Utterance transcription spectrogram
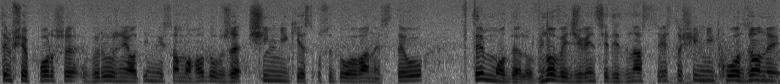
Tym się Porsche wyróżnia od innych samochodów, że silnik jest usytuowany z tyłu. W tym modelu, w nowej 911, jest to silnik chłodzony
